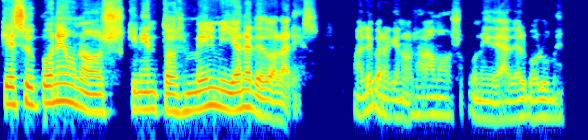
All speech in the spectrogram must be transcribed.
Que supone unos 500 mil millones de dólares. ¿Vale? Para que nos hagamos una idea del volumen.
